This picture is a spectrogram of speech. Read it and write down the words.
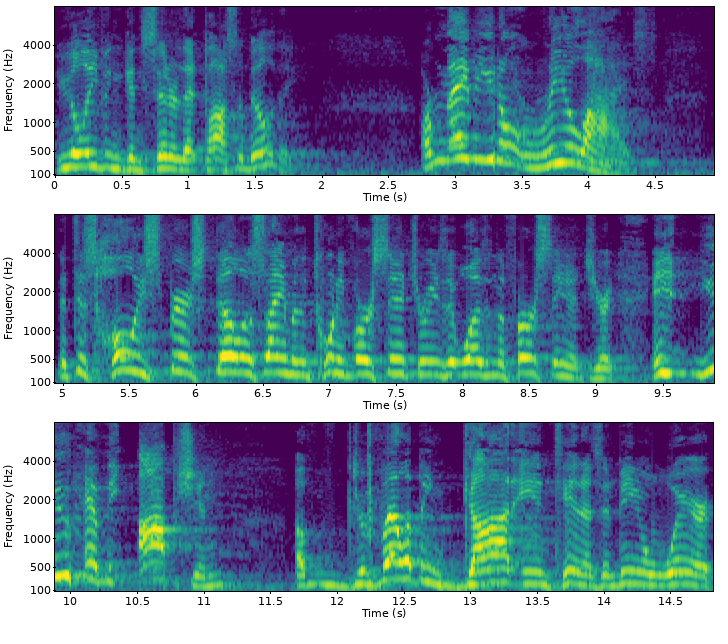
you'll even consider that possibility. Or maybe you don't realize that this Holy Spirit's still the same in the 21st century as it was in the first century. And you have the option of developing God antennas and being aware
